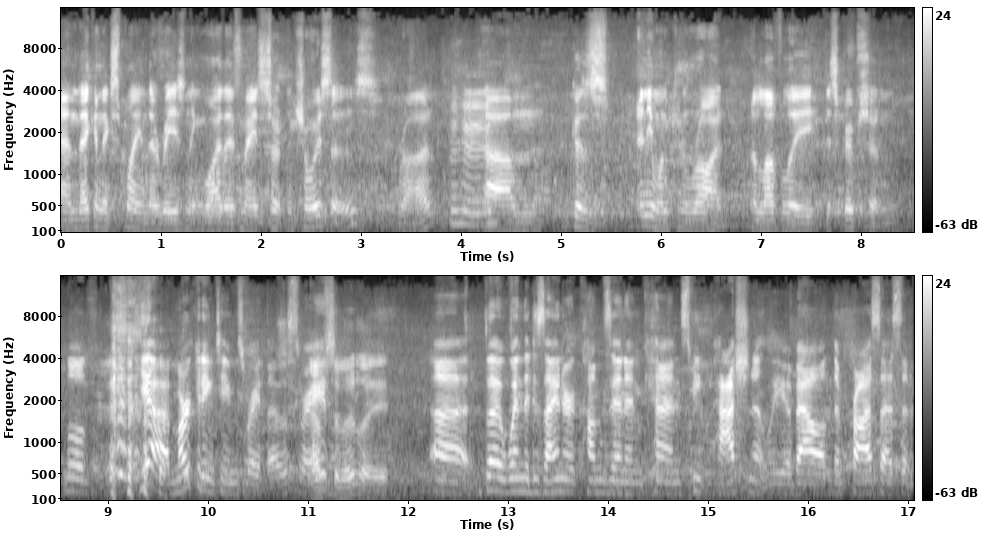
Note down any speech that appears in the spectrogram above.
and they can explain their reasoning why they've made certain choices, right? Mm-hmm. Because anyone can write a lovely description. Well, yeah, marketing teams write those, right? Absolutely. Uh, but when the designer comes in and can speak passionately about the process and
